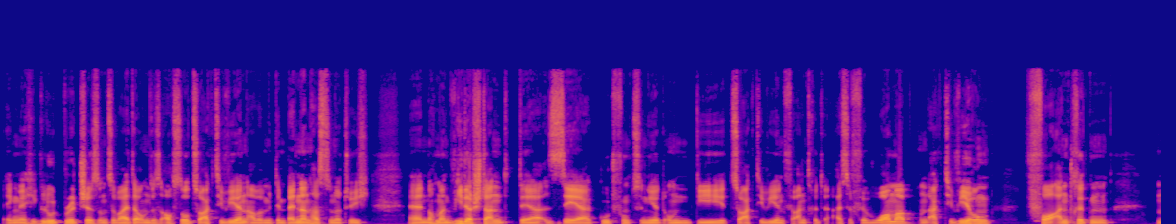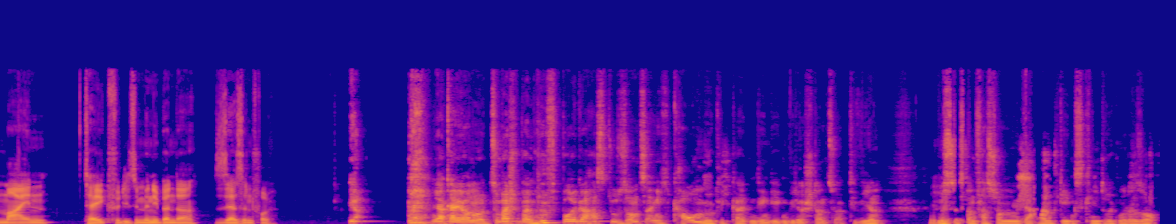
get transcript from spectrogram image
irgendwelche Glute Bridges und so weiter, um das auch so zu aktivieren. Aber mit den Bändern hast du natürlich äh, nochmal einen Widerstand, der sehr gut funktioniert, um die zu aktivieren für Antritte. Also für Warm-up und Aktivierung vor Antritten mein Take für diese Minibänder sehr sinnvoll. Ja. Ja, auch nur. Zum Beispiel beim Hüftbeuger hast du sonst eigentlich kaum Möglichkeiten, den Gegenwiderstand zu aktivieren. Du mhm. müsstest dann fast schon mit der Hand gegens Knie drücken oder so.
